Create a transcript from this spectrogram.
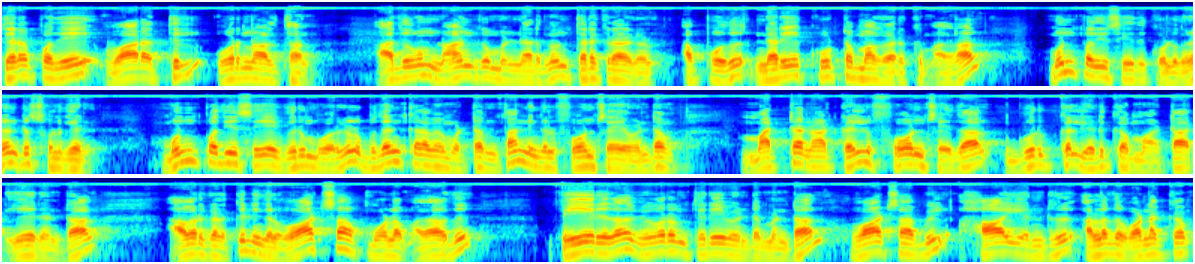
திறப்பதே வாரத்தில் ஒரு நாள் தான். அதுவும் நான்கு மணி நேரம் தான் திறக்கிறார்கள். அப்போது நிறைய கூட்டமாக இருக்கும். அதனால் முன்பதிவு செய்து கொள்ளுங்கள் என்று சொல்கிறேன். முன்பதிவு செய்ய விரும்புபவர்கள் புதன்கிழமை மட்டும்தான் நீங்கள் ஃபோன் செய்ய வேண்டும். மற்ற நாட்களில் ஃபோன் செய்தால் குருக்கள் எடுக்க மாட்டார். ஏனென்றால் அவர்களுக்கு நீங்கள் வாட்ஸ்அப் மூலம் அதாவது வேறு ஏதாவது விவரம் தெரிய வேண்டும் என்றால் வாட்ஸ்அப்பில் ஹாய் என்று அல்லது வணக்கம்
